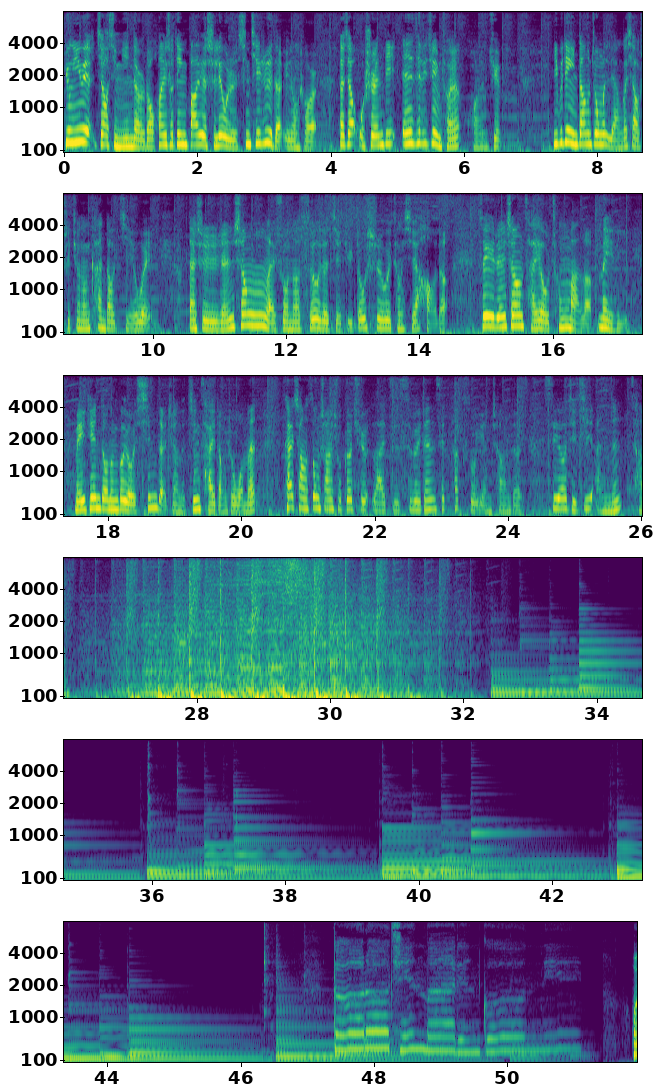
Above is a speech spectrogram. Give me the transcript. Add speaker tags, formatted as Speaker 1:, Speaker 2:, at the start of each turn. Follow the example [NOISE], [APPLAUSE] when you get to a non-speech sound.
Speaker 1: 用音乐叫醒您的耳朵，欢迎收听八月十六日星期日的《运动首尔》。大家好，我是 ND NCT Dream 成员黄仁俊。一部电影当中，两个小时就能看到结尾，但是人生来说呢，所有的结局都是未曾写好的，所以人生才有充满了魅力。每一天都能够有新的这样的精彩等着我们。开场送上一首歌曲，来自 Sweden Setaxo 演唱的《
Speaker 2: See G》and Then》，安
Speaker 1: 能参。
